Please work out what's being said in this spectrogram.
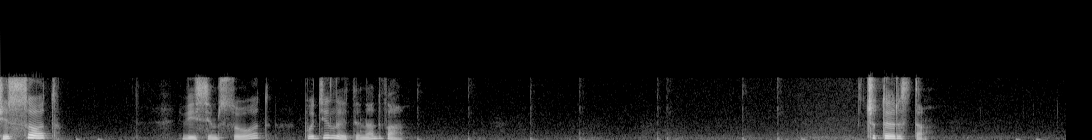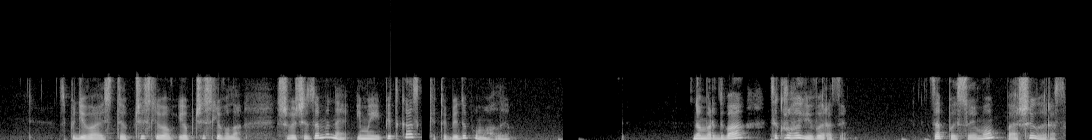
Шістсот. Вісімсот поділити на два. Чотириста. Сподіваюсь, ти обчислював і обчислювала швидше за мене, і мої підказки тобі допомогли. Номер 2 це кругові вирази. Записуємо перший вираз.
